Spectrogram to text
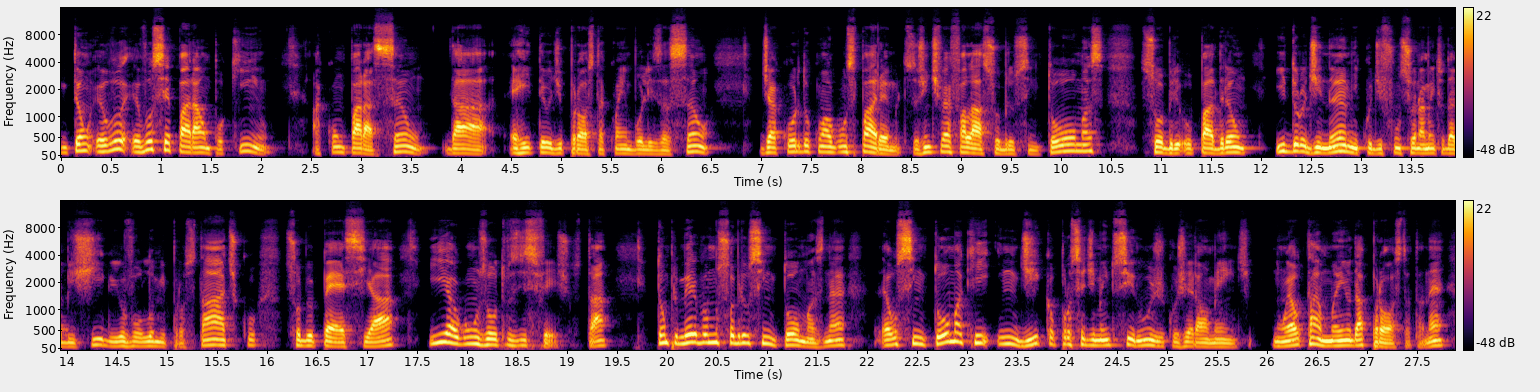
Então, eu vou, eu vou separar um pouquinho a comparação da RTU de próstata com a embolização de acordo com alguns parâmetros. A gente vai falar sobre os sintomas, sobre o padrão hidrodinâmico de funcionamento da bexiga e o volume prostático, sobre o PSA e alguns outros desfechos, tá? Então, primeiro vamos sobre os sintomas, né? É o sintoma que indica o procedimento cirúrgico, geralmente, não é o tamanho da próstata, né?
